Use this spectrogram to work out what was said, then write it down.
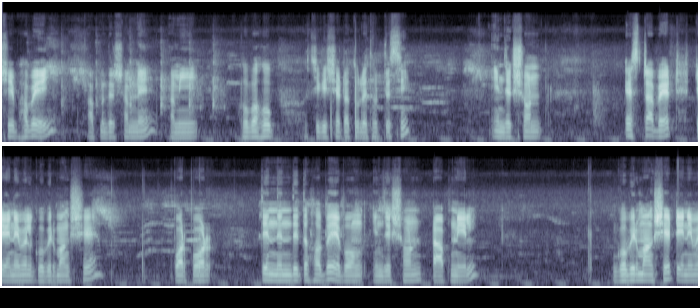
সেভাবেই আপনাদের সামনে আমি হুবাহুব চিকিৎসাটা তুলে ধরতেছি। ইঞ্জেকশন এস্টাবেট টেন এম গভীর মাংসে পরপর তিন দিন দিতে হবে এবং ইঞ্জেকশন টাপনিল গভীর মাংসে টেন এম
